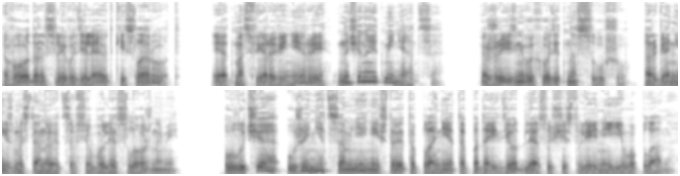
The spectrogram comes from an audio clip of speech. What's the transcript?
водоросли выделяют кислород, и атмосфера Венеры начинает меняться. Жизнь выходит на сушу, организмы становятся все более сложными. У Луча уже нет сомнений, что эта планета подойдет для осуществления его плана.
